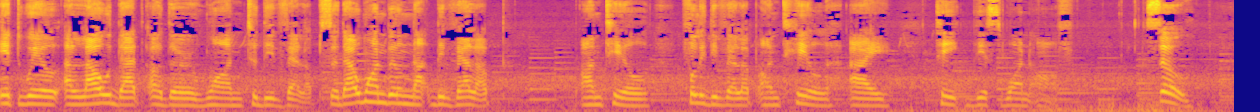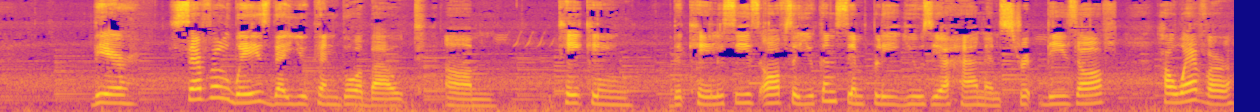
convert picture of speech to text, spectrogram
it will allow that other one to develop. So that one will not develop until fully develop until I take this one off. So there several ways that you can go about um, taking the calyces off. So you can simply use your hand and strip these off. However,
